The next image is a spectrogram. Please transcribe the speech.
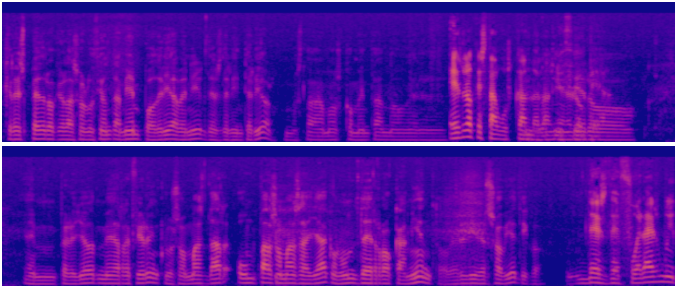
¿Crees, Pedro, que la solución también podría venir desde el interior, como estábamos comentando en el... Es lo que está buscando la Unión Europea. Em, pero yo me refiero incluso más dar un paso más allá con un derrocamiento del líder soviético. Desde fuera es muy,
